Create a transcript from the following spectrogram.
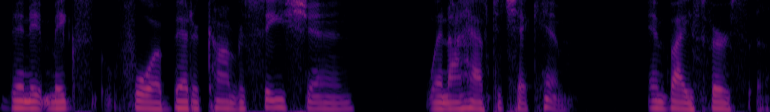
then it makes for a better conversation when i have to check him and vice versa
